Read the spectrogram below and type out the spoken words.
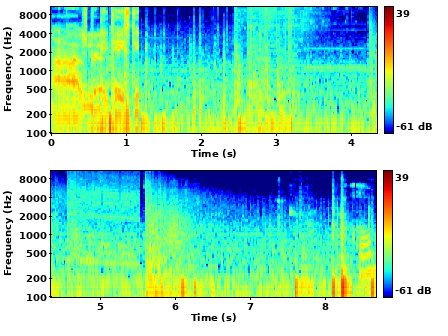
I don't know, that was pretty tasty. Home.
